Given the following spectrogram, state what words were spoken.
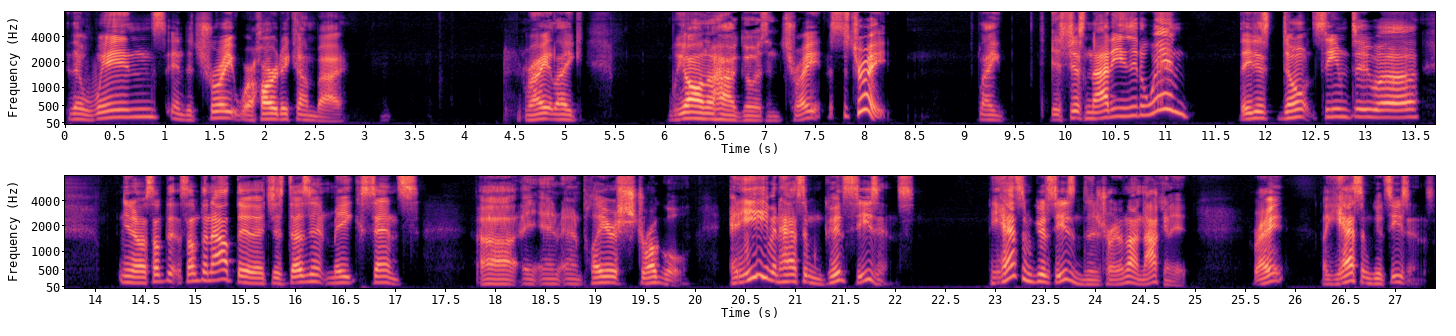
the wins in Detroit were hard to come by. Right? Like we all know how it goes in Detroit. It's Detroit. Like it's just not easy to win. They just don't seem to uh you know something something out there that just doesn't make sense. Uh and and players struggle. And he even had some good seasons. He had some good seasons in Detroit. I'm not knocking it. Right? Like he had some good seasons.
